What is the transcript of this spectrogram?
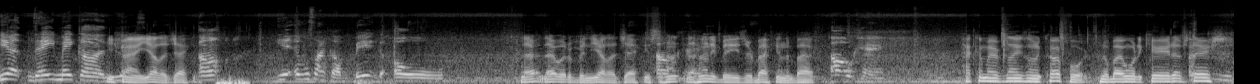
Yeah, they make a. You found a yellow jacket. Uh, yeah, it was like a big old. That, that would have been yellow jackets. The, hun- the honeybees are back in the back. Okay. How come everything's on the carport? Nobody want to carry it upstairs?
